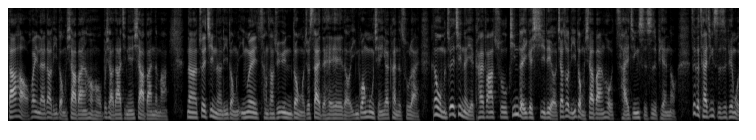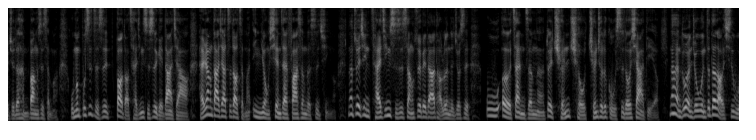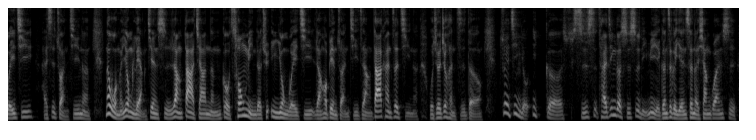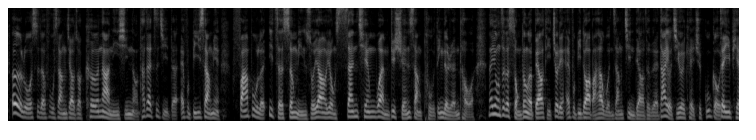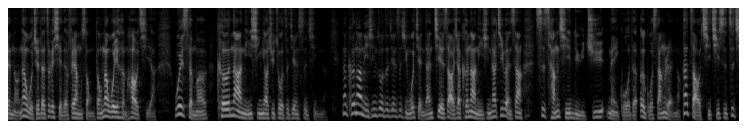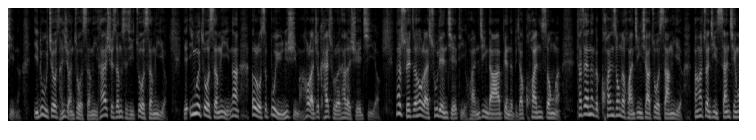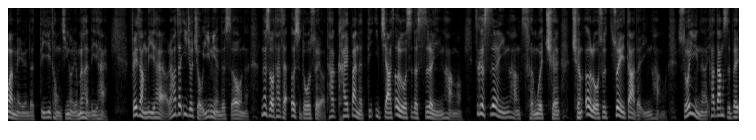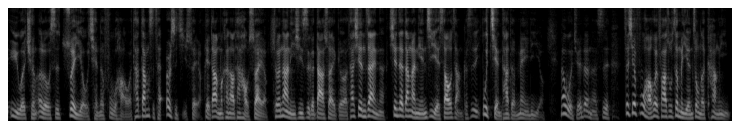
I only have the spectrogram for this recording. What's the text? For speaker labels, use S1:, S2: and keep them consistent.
S1: 大家好，欢迎来到李董下班后。我不晓得大家今天下班了吗？那最近呢，李董因为常常去运动，我就晒得黑黑的，荧光目前应该看得出来。那我们最近呢，也开发出新的一个系列哦，叫做李董下班后财经时事篇哦。这个财经时事篇我觉得很棒，是什么？我们不是只是报道财经时事给大家哦，还让大家知道怎么应用现在发生的事情哦。那最近财经时事上最被大家讨论的就是乌俄战争呢，对全球全球的股市都下跌哦。那很多人就问，这到底是危机？还是转机呢？那我们用两件事让大家能够聪明的去应用危机，然后变转机，这样大家看这集呢，我觉得就很值得哦。最近有一个时事财经的时事里面也跟这个延伸的相关，是俄罗斯的富商叫做科纳尼辛哦，他在自己的 FB 上面发布了一则声明，说要用三千万去悬赏普丁的人头啊。那用这个耸动的标题，就连 FB 都要把他的文章禁掉，对不对？大家有机会可以去 Google 这一篇哦。那我觉得这个写的非常耸动，那我也很好奇啊，为什么科纳尼辛要去做这件事情呢？那科纳尼辛做这件事情，我简单介绍一下科纳尼辛，他基本上。是长期旅居美国的俄国商人哦，他早期其实自己呢一路就很喜欢做生意。他在学生时期做生意哦，也因为做生意，那俄罗斯不允许嘛，后来就开除了他的学籍哦。那随着后来苏联解体，环境大家变得比较宽松啊，他在那个宽松的环境下做生意，帮他赚进三千万美元的第一桶金哦，有没有很厉害？非常厉害啊！然后在一九九一年的时候呢，那时候他才二十多岁哦，他开办了第一家俄罗斯的私人银行哦。这个私人银行成为全全俄罗斯最大的银行，所以呢，他当时被誉为全俄罗斯最有钱的富豪啊。他当时才二十几岁哦，大家有没有看到他好帅哦？科纳尼辛是个大帅哥。他现在呢，现在当然年纪也稍长，可是不减他的魅力哦。那我觉得呢，是这些富豪会发出这么严重的抗议。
